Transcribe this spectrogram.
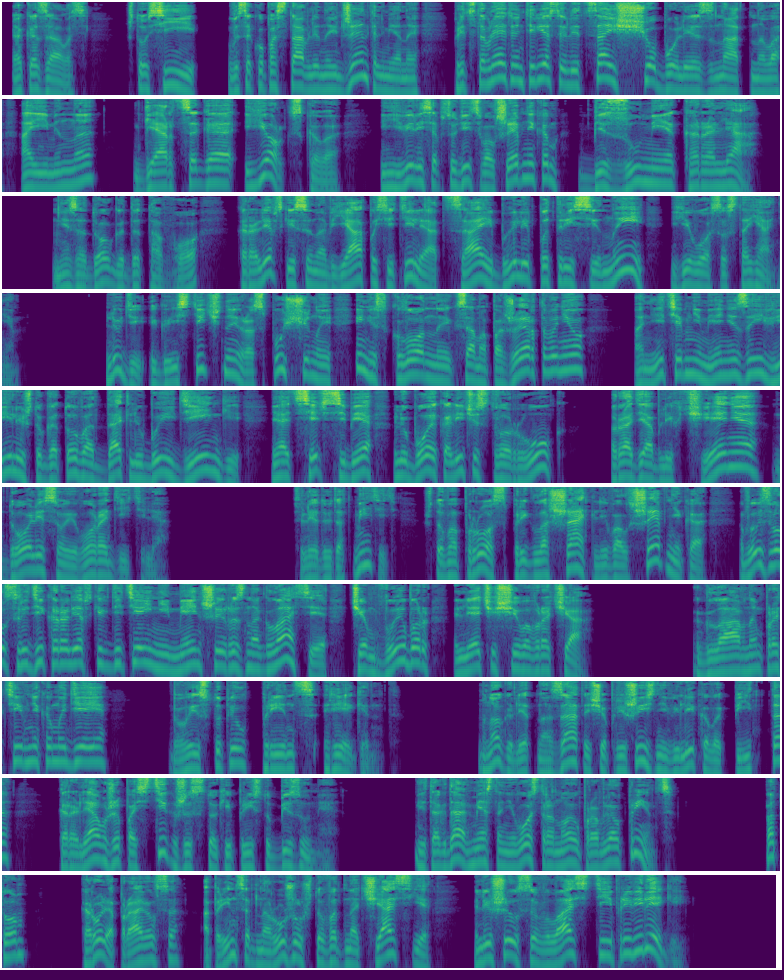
Оказалось, что сии высокопоставленные джентльмены представляют интересы лица еще более знатного, а именно герцога Йоркского, и явились обсудить с волшебником безумие короля. Незадолго до того королевские сыновья посетили отца и были потрясены его состоянием. Люди эгоистичные, распущенные и не склонные к самопожертвованию, они, тем не менее, заявили, что готовы отдать любые деньги и отсечь себе любое количество рук ради облегчения доли своего родителя. Следует отметить, что вопрос, приглашать ли волшебника, вызвал среди королевских детей не меньшее разногласие, чем выбор лечащего врача. Главным противником идеи выступил принц-регент. Много лет назад, еще при жизни великого Питта, короля уже постиг жестокий приступ безумия. И тогда вместо него страной управлял принц. Потом король оправился, а принц обнаружил, что в одночасье лишился власти и привилегий.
